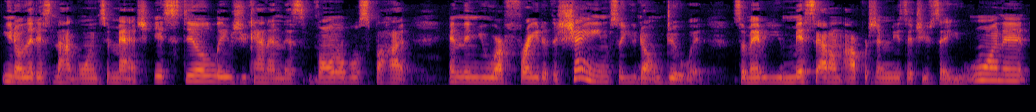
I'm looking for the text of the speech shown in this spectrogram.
you know, that it's not going to match, it still leaves you kind of in this vulnerable spot. And then you are afraid of the shame, so you don't do it. So maybe you miss out on opportunities that you say you wanted.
